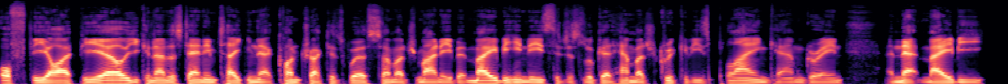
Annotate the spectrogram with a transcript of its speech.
off the IPL. You can understand him taking that contract; it's worth so much money. But maybe he needs to just look at how much cricket he's playing, Cam Green, and that maybe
